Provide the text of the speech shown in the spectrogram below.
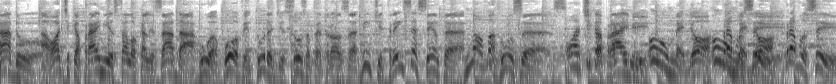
A Ótica Prime está localizada à Rua Boa Ventura de Souza Pedrosa, 2360, Nova Russas. Ótica Prime, o melhor para você. Para você.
